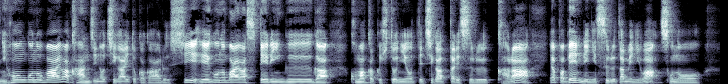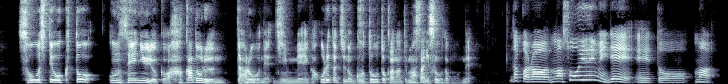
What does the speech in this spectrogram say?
日本語の場合は漢字の違いとかがあるし、英語の場合はスペリングが細かく人によって違ったりするから、やっぱ便利にするためには、その、そうしておくと、音声入力ははかどるんだろうね、人名が。俺たちの後藤とかなんてまさにそうだもんね。だから、まあそういう意味で、えっ、と、まあ、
